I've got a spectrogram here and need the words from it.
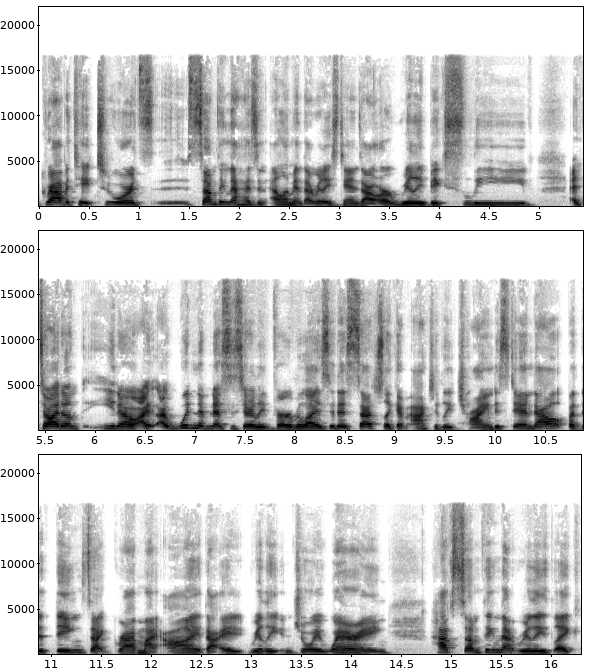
gravitate towards uh, something that has an element that really stands out or a really big sleeve. And so I don't, you know, I, I wouldn't have necessarily verbalized it as such, like I'm actively trying to stand out, but the things that grab my eye that I really enjoy wearing have something that really like,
